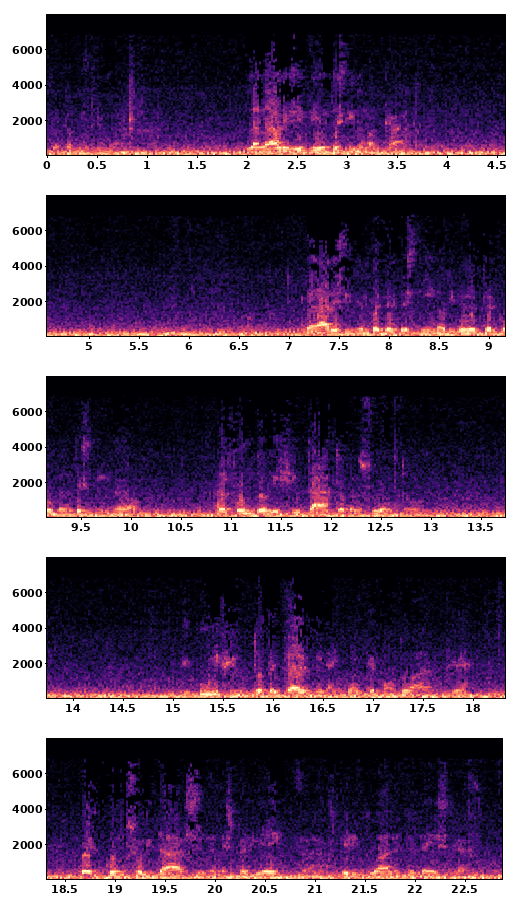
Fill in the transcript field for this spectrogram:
esattamente quello. L'analisi di un destino mancato, l'analisi di un, del destino di Goethe come un destino al fondo rifiutato dal suo autore, il cui rifiuto determina in qualche modo anche quel consolidarsi dell'esperienza spirituale tedesca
